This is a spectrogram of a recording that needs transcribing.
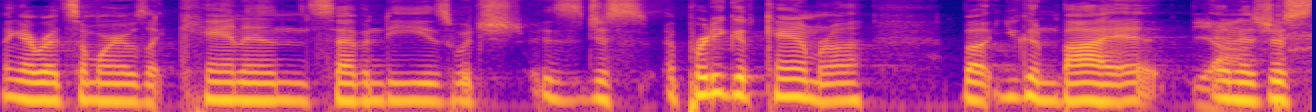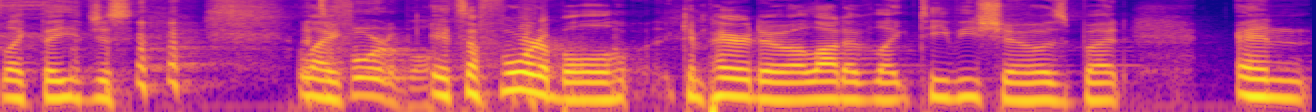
think I read somewhere it was like Canon 70s, which is just a pretty good camera, but you can buy it Yeah. and it's just like they just like affordable. It's affordable compared to a lot of like TV shows, but and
